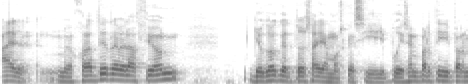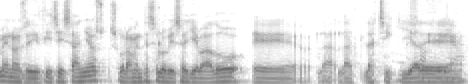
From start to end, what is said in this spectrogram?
a ver, mejor actriz revelación. Yo creo que todos sabíamos que si pudiesen participar menos de 16 años, seguramente se lo hubiese llevado eh, la, la- la chiquilla de Sofía.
